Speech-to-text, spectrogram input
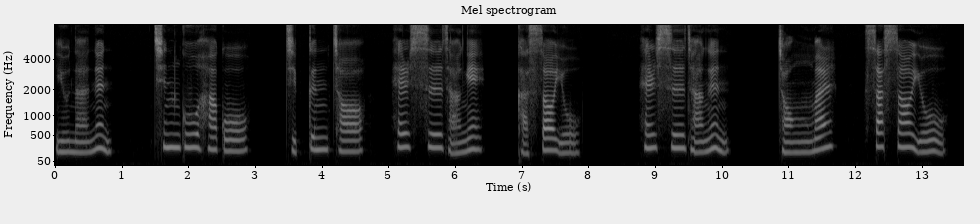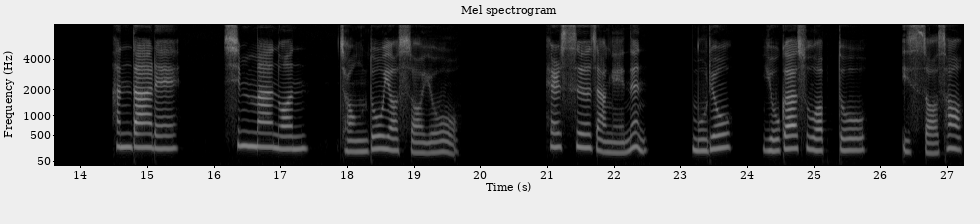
유나는 친구하고 집 근처 헬스장에 갔어요. 헬스장은 정말 쌌어요. 한 달에 10만 원 정도였어요. 헬스장에는 무료 요가 수업도 있어서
